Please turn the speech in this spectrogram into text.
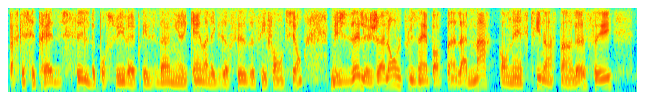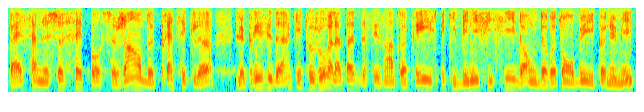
parce que c'est très difficile de poursuivre un président américain dans l'exercice de ses fonctions. Mais je disais, le jalon le plus important, la marque qu'on inscrit dans ce temps-là, c'est, ben, ça ne se fait pas. Ce genre de pratique-là, le président qui est toujours à la tête de ses entreprises, puis qui bénéficie donc de retombées économiques,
